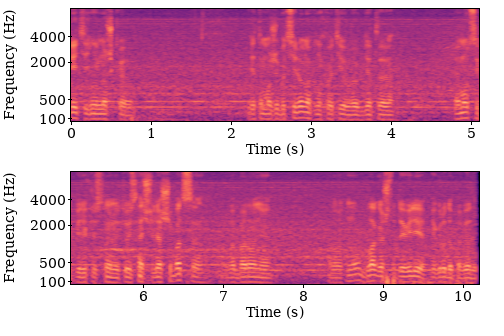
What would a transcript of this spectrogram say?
Третий немножко где-то, может быть, силенок не хватило, где-то эмоции перехлестнули. То есть начали ошибаться в обороне. Вот. Ну, благо, что довели игру до победы.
